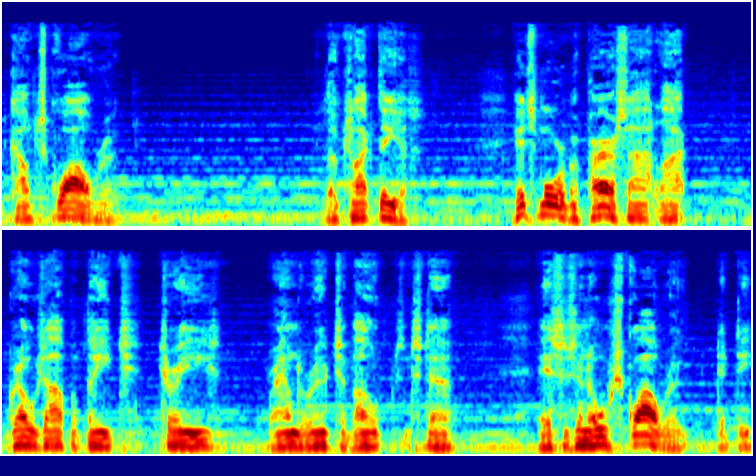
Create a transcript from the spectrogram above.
It's called squaw root. It looks like this. It's more of a parasite like, grows off of beech trees, around the roots of oaks and stuff. This is an old squaw root that the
